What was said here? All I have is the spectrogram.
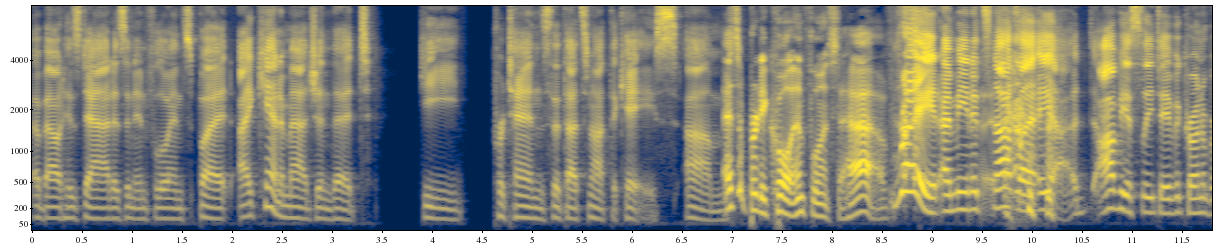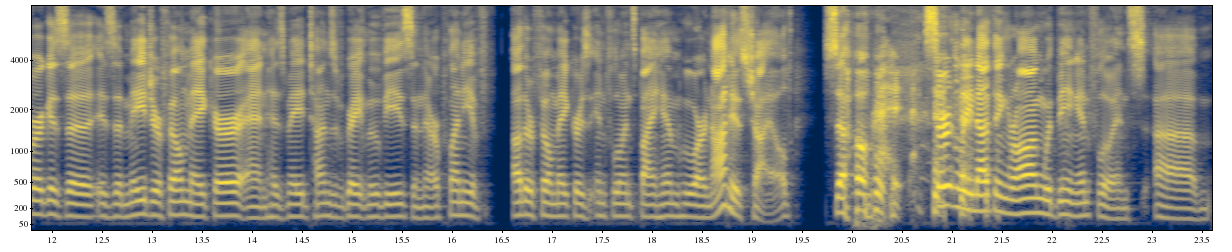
about his dad as an influence, but I can't imagine that he pretends that that's not the case. Um It's a pretty cool influence to have. Right. I mean, it's not like yeah, obviously David Cronenberg is a is a major filmmaker and has made tons of great movies and there are plenty of other filmmakers influenced by him who are not his child. So Right. certainly nothing wrong with being influenced um,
